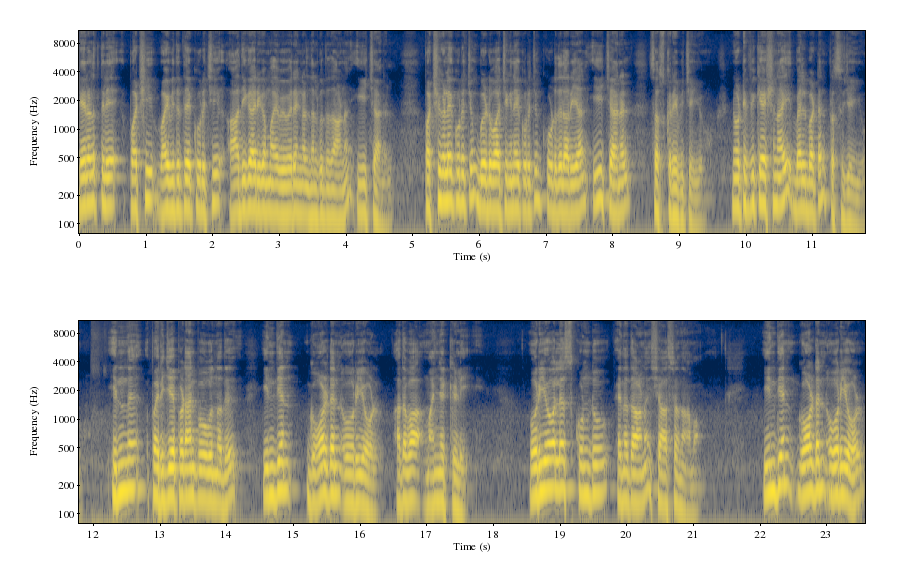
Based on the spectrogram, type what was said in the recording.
കേരളത്തിലെ പക്ഷി വൈവിധ്യത്തെക്കുറിച്ച് ആധികാരികമായ വിവരങ്ങൾ നൽകുന്നതാണ് ഈ ചാനൽ. പക്ഷികളെക്കുറിച്ചും ബേർഡ് വാച്ചിങ്ങിനെക്കുറിച്ചും കൂടുതൽ അറിയാൻ ഈ ചാനൽ സബ്സ്ക്രൈബ് ചെയ്യൂ. നോട്ടിഫിക്കേഷനായി ബെൽ ബട്ടൺ പ്രസ് ചെയ്യൂ. ഇന്ന് പരിചയപ്പെടാൻ പോകുന്നത് ഇന്ത്യൻ ഗോൾഡൻ ഓറിയോൾ അഥവാ മഞ്ഞക്കിളി. ഒറിയോലസ് കുണ്ടു എന്നതാണ് ശാസ്ത്രനാമം. ഇന്ത്യൻ ഗോൾഡൻ ഓറിയോൾ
